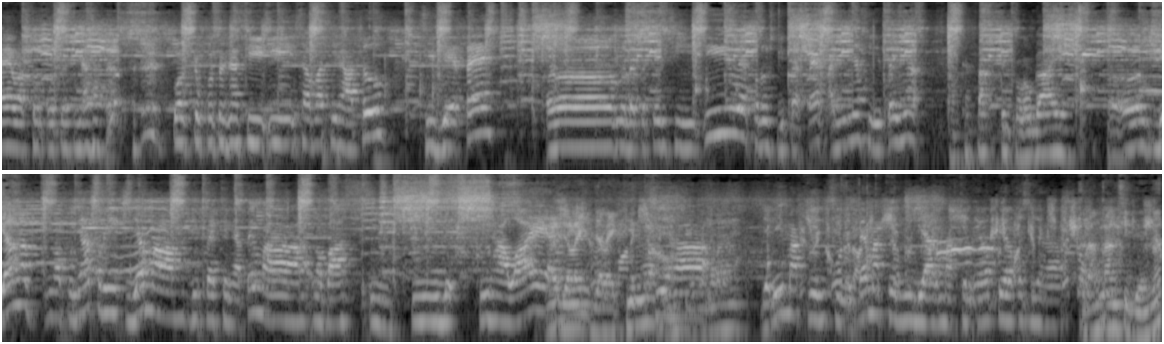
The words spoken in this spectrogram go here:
eh waktu putusnya waktu putusnya si I sama si Hatu si JT eh ngedeketin si I we, terus dipepet anjingnya si I nya pakai taktik lo guys. Eh, dia nggak nggak punya trik dia malah di pecengnya teh malah ngebahas si si, si Hawaii Ya, jelek jelekin lah. Si Ha jadi makin si teh makin biar makin ilfil ke si Ha sedangkan si dia nya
